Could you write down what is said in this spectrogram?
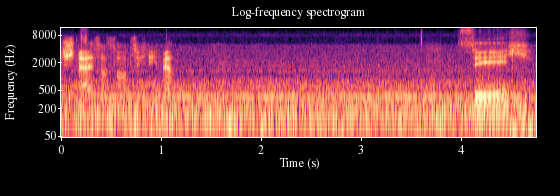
schnell, sonst lohnt sich nicht mehr. Sehe ich.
